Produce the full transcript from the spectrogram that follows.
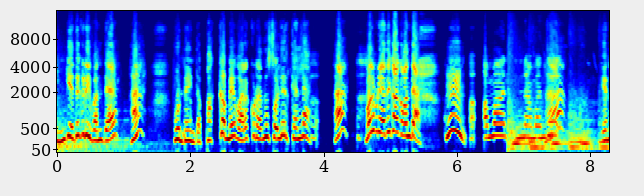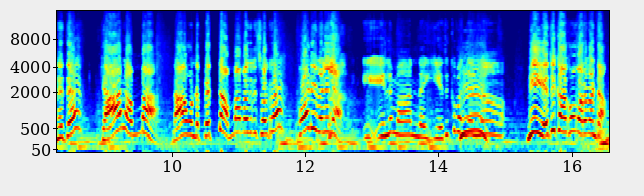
இங்க எதுக்குடி வந்த? உன்னை இந்த பக்கமே வரக்கூடாதுன்னு சொல்லிருக்கல மறுபடியும் எதுக்காக வந்த? அம்மா நான் வந்து? என்னது? யார் அம்மா? நான் உன்னை பெத்த அம்மா மாதிரி சொல்றேன். போடி வெளியில. இல்லம்மா நான் எதுக்கு வந்தேன்னா? நீ எதுக்காகவும் வர வேண்டாம்.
